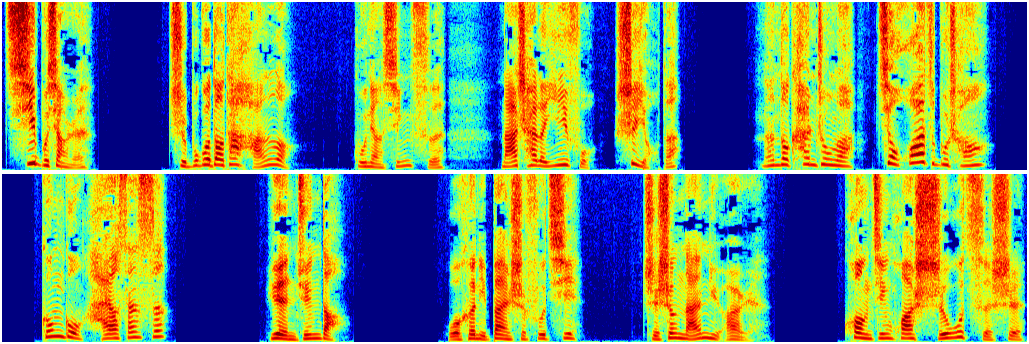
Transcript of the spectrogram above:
七不像人。只不过到他寒冷，姑娘心慈，拿拆了衣服是有的。难道看中了叫花子不成？公公还要三思。愿君道：“我和你半是夫妻，只生男女二人。况金花实无此事。”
